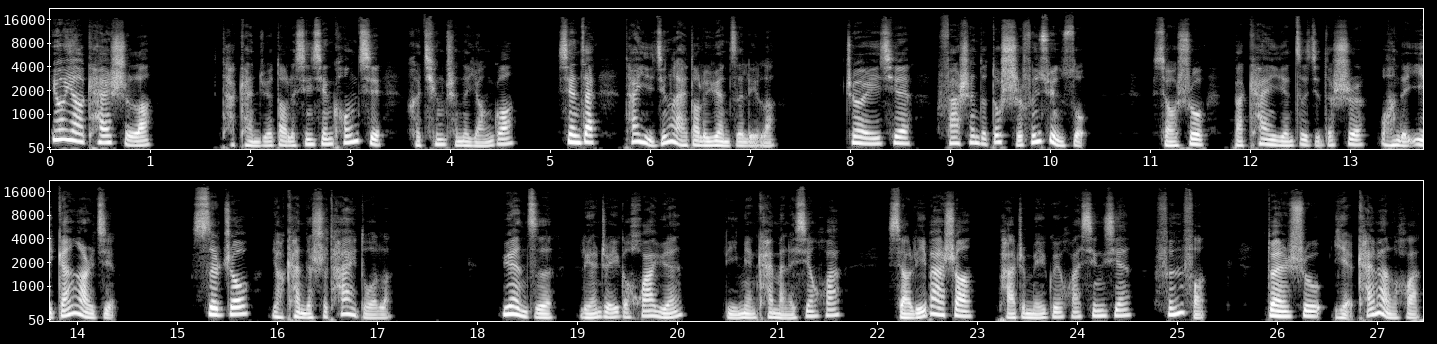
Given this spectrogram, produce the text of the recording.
又要开始了。他感觉到了新鲜空气和清晨的阳光。现在他已经来到了院子里了。这一切。发生的都十分迅速，小树把看一眼自己的事忘得一干二净。四周要看的事太多了。院子连着一个花园，里面开满了鲜花，小篱笆上爬着玫瑰花，新鲜芬芳。椴树也开满了花，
